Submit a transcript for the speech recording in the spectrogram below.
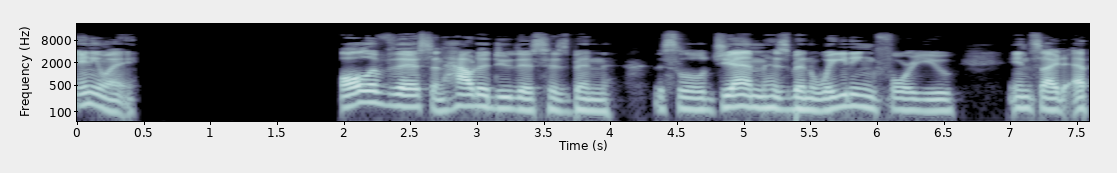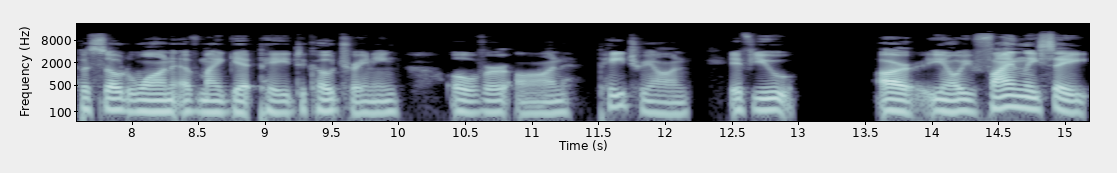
Anyway, all of this and how to do this has been this little gem has been waiting for you inside episode one of my Get Paid to Code training over on Patreon. If you are, you know, you finally say,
